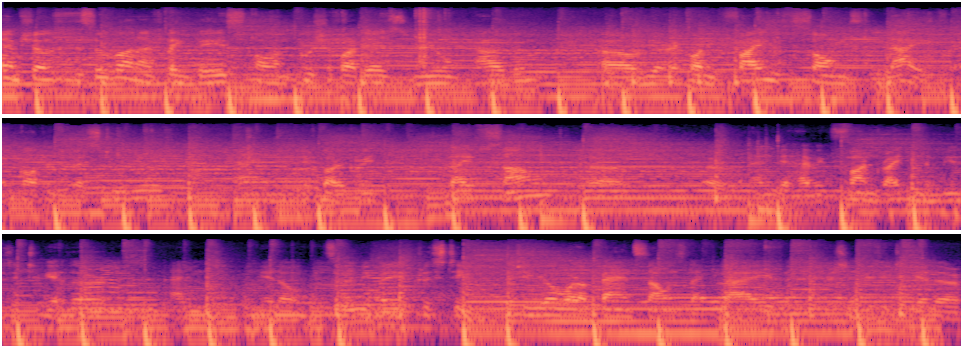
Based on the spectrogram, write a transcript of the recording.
Hi, I'm Sheldon D'Silva and I'm playing bass on Kush Upadhyay's new album. Uh, we are recording five songs live at Cotton Press Studios and we've got a great live sound uh, uh, and we're having fun writing the music together and you know it's going to be very interesting to hear what a band sounds like live and written music together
